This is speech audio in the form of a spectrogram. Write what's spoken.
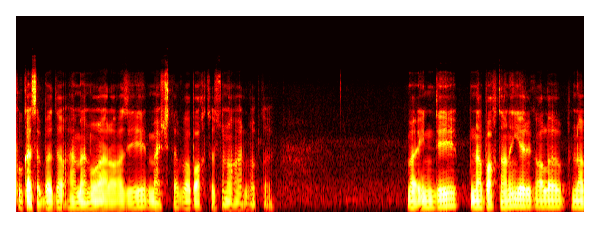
bu qəsəbədə həmin o ərazi məktəb və bağça üçün ayrılıbdır. Və indi nə bağçanın yeri qalıb, nə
